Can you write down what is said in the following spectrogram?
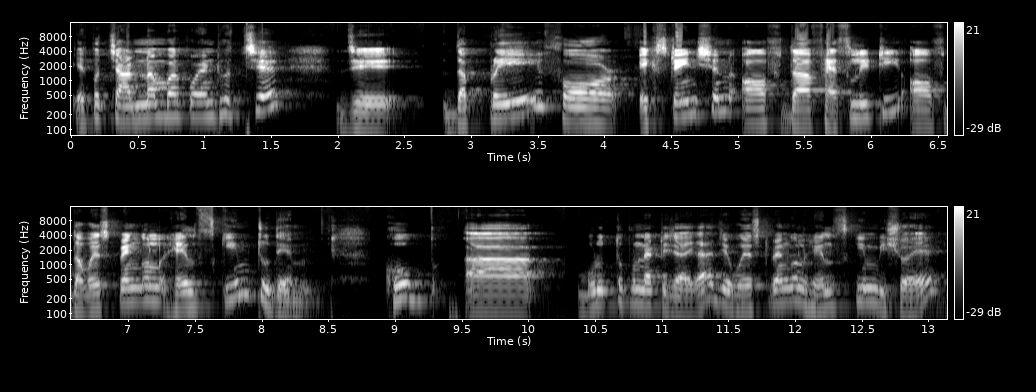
এরপর চার নাম্বার পয়েন্ট হচ্ছে যে the pray for extension of the facility of the West Bengal health scheme to them খুব গুরুত্বপূর্ণ একটি জায়গা যে ওয়েস্ট বেঙ্গল হেলথ স্কিম বিষয়ে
